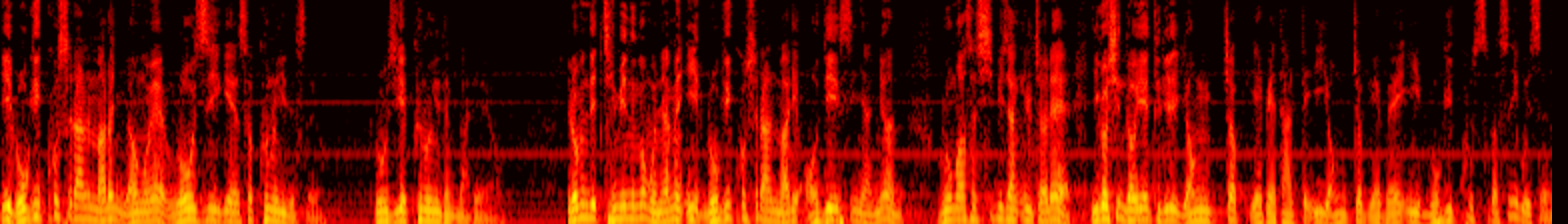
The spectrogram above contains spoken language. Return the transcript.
이 로기코스라는 말은 영어의 로직에서 근원이 됐어요. 로직의 근원이 된 말이에요. 여러분들 재미있는 건 뭐냐면 이 로기코스라는 말이 어디에 쓰냐면 로마서 12장 1절에 이것이 너희의 드릴 영적 예배다 할 때 이 영적 예배에 이 로기코스가 쓰이고 있어요.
